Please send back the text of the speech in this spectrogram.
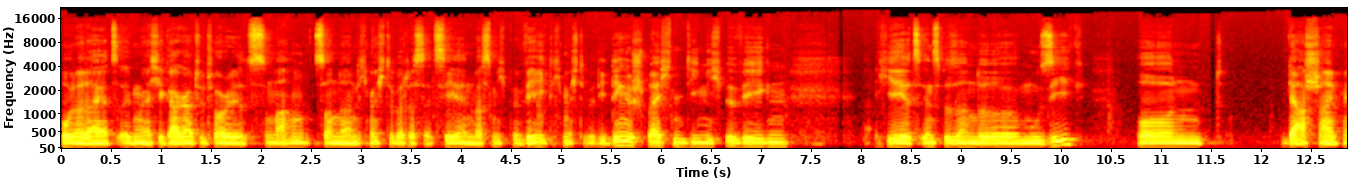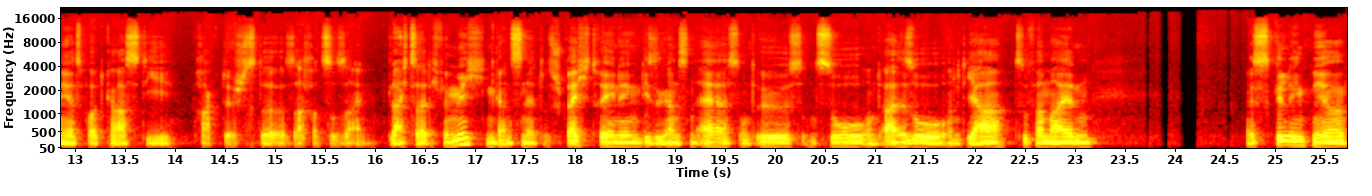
oder da jetzt irgendwelche Gaga-Tutorials zu machen, sondern ich möchte über das erzählen, was mich bewegt. Ich möchte über die Dinge sprechen, die mich bewegen hier jetzt insbesondere Musik und da scheint mir jetzt Podcast die praktischste Sache zu sein. Gleichzeitig für mich ein ganz nettes Sprechtraining, diese ganzen Äs und Ös und so und also und ja zu vermeiden. Es gelingt mir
